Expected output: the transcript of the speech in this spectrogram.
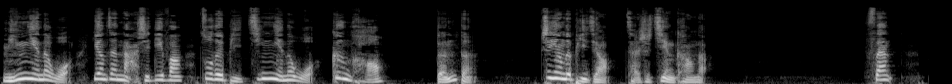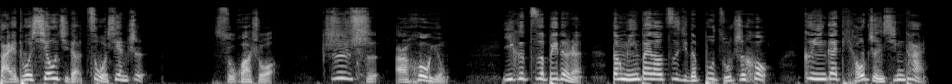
明年的我要在哪些地方做的比今年的我更好？等等。这样的比较才是健康的。三，摆脱消极的自我限制。俗话说：“知耻而后勇。”一个自卑的人，当明白到自己的不足之后，更应该调整心态，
